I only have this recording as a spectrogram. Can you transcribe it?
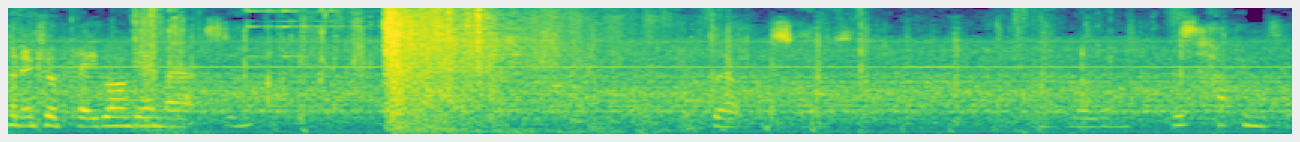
Just went into a playground game by accident. Well, this. This happened before.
